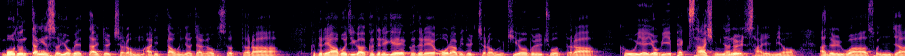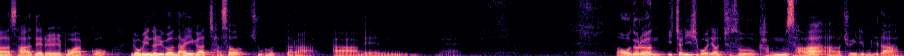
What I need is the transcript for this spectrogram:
모든 땅에서 욥의 딸들처럼 아리따운 여자가 없었더라. 그들의 아버지가 그들에게 그들의 오라비들처럼 기업을 주었더라. 그 후에 욥이 140년을 살며 아들과 손자 사대를 보았고 욥이 늙어 나이가 차서 죽었더라. 아멘. 어, 오늘은 2025년 추수감사 아, 주일입니다.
